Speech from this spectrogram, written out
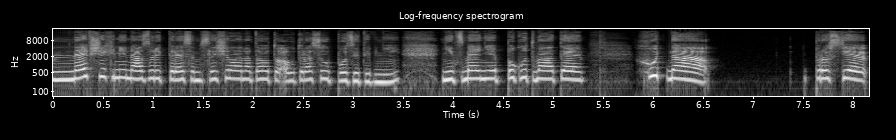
ne všechny názory, které jsem slyšela na tohoto autora, jsou pozitivní. Nicméně, pokud máte chuť na prostě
